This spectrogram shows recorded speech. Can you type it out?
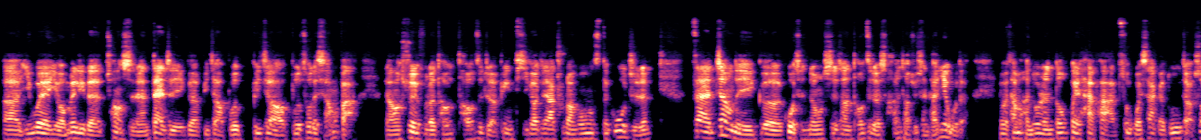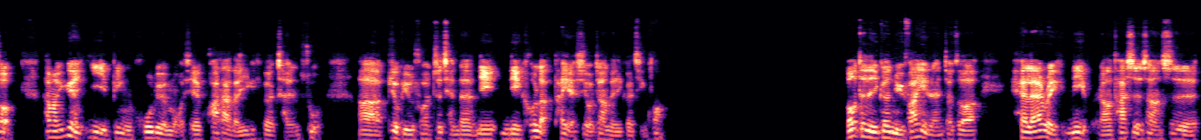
呃，一位有魅力的创始人带着一个比较不比较不错的想法，然后说服了投投资者，并提高这家初创公司的估值。在这样的一个过程中，事实上投资者是很少去审查业务的，因为他们很多人都会害怕错过下个独角兽，他们愿意并忽略某些夸大的一个陈述。啊，就比如说之前的尼尼 l 拉，他也是有这样的一个情况。Bolt 的一个女发言人叫做。Hilary Nev，然后他事实上是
